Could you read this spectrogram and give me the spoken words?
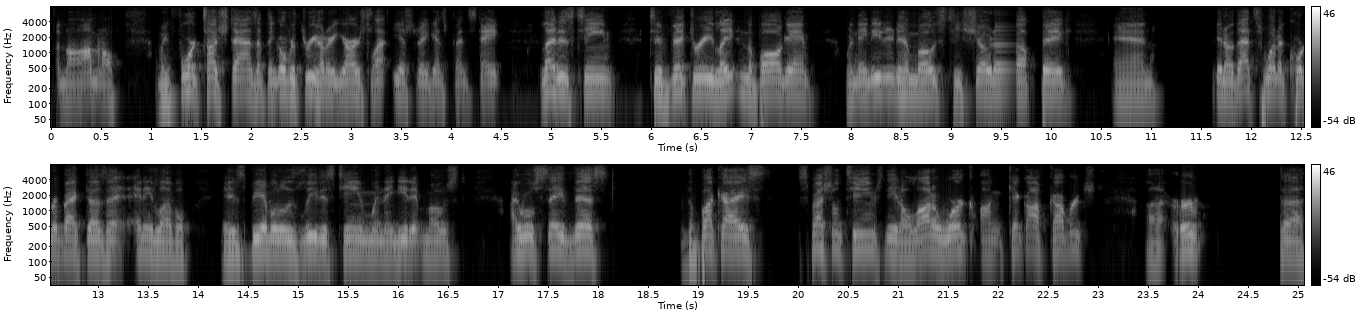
phenomenal. I mean, four touchdowns, I think over 300 yards yesterday against Penn State. Led his team to victory late in the ball game when they needed him most. He showed up big, and you know that's what a quarterback does at any level is be able to lead his team when they need it most. I will say this: the Buckeyes special teams need a lot of work on kickoff coverage. Uh, uh,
